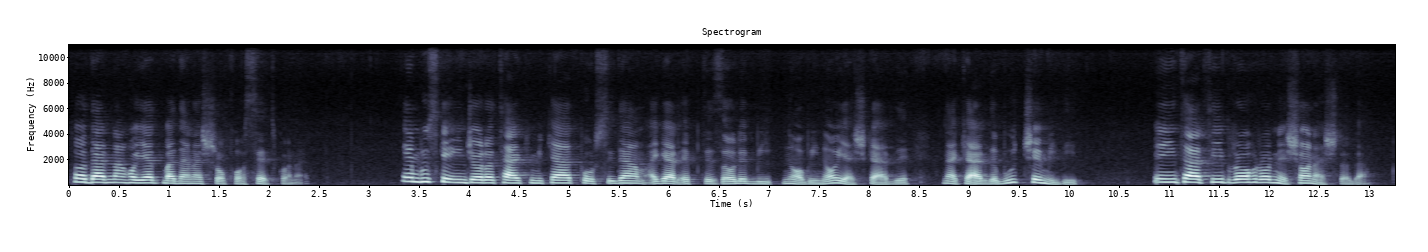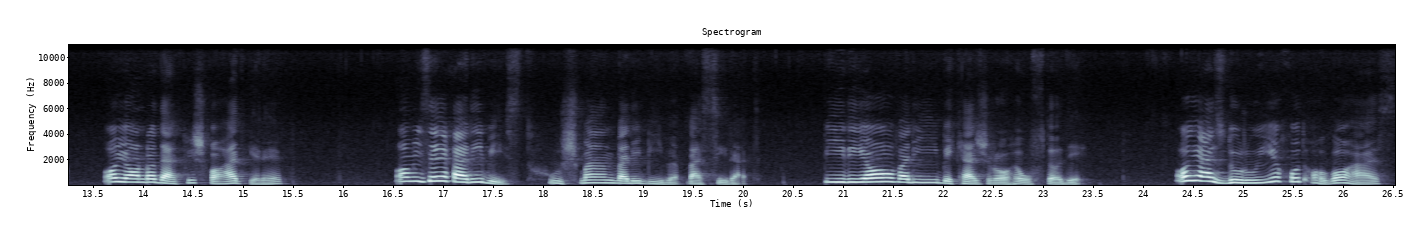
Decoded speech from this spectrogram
تا در نهایت بدنش را فاسد کند. امروز که اینجا را ترک می‌کرد پرسیدم اگر ابتزال نابینایش کرده نکرده بود چه می‌دید؟ به این ترتیب راه را نشانش دادم. آیا آن را در پیش خواهد گرفت؟ آمیزه غریبی است هوشمند ولی بی بصیرت بیریا ولی به کج راه افتاده. آیا از درویی خود آگاه است؟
